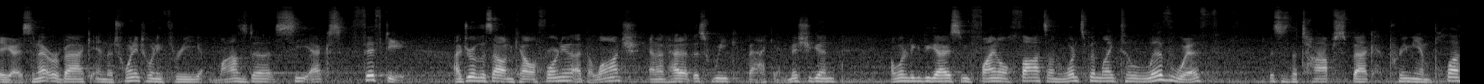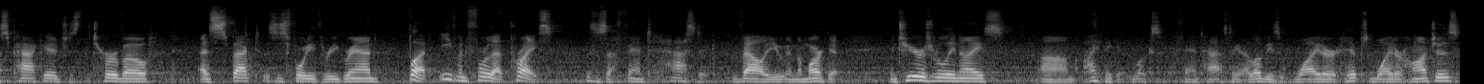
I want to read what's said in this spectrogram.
Hey guys, tonight we're back in the 2023 Mazda CX-50. I drove this out in California at the launch, and I've had it this week back in Michigan. I wanted to give you guys some final thoughts on what it's been like to live with. This is the top spec Premium Plus package, it's the turbo. As spec, this is 43 grand, but even for that price, this is a fantastic value in the market. Interior is really nice. Um, I think it looks fantastic. I love these wider hips, wider haunches.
